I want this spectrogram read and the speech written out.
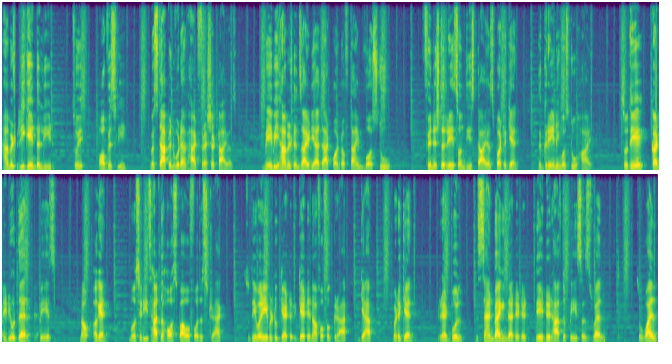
Hamilton regained the lead. So he, obviously verstappen would have had fresher tires maybe hamilton's idea at that point of time was to finish the race on these tires but again the graining was too high so they continued their pace now again mercedes had the horsepower for this track so they were able to get get enough of a gap gap. But again, Red Bull, the sandbagging that they did, they did have the pace as well. So while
